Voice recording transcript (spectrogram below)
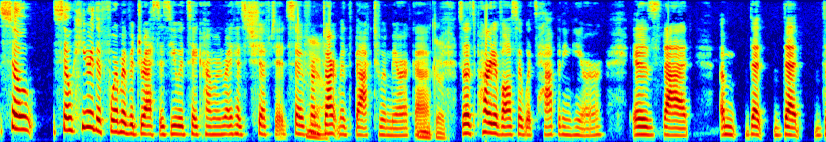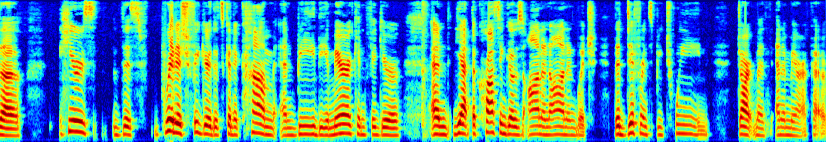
So, so here the form of address, as you would say, Kamran, right, has shifted. So from yeah. Dartmouth back to America. Mm, so that's part of also what's happening here, is that um, that that the here's this British figure that's going to come and be the American figure, and yet the crossing goes on and on, in which the difference between Dartmouth and America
